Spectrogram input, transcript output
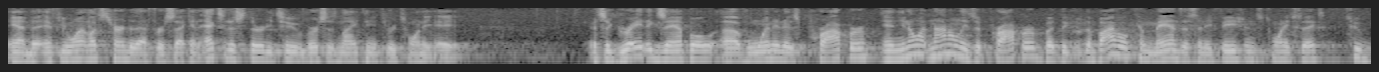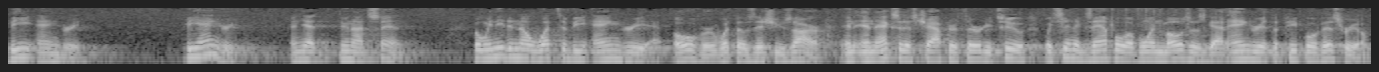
And uh, if you want, let's turn to that for a second. Exodus 32, verses 19 through 28. It's a great example of when it is proper. And you know what? Not only is it proper, but the, the Bible commands us in Ephesians 26 to be angry. Be angry, and yet do not sin. But we need to know what to be angry over, what those issues are. In, in Exodus chapter 32, we see an example of when Moses got angry at the people of Israel.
